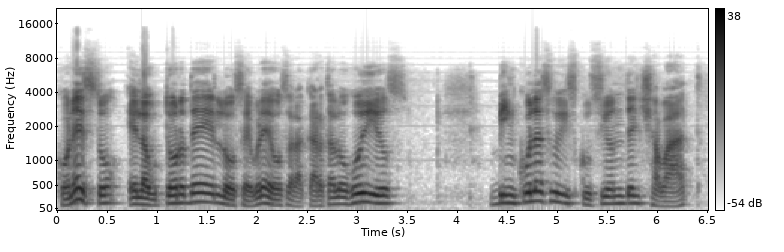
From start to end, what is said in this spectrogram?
Con esto, el autor de los Hebreos a la carta a los judíos vincula su discusión del Shabbat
